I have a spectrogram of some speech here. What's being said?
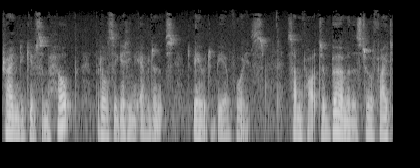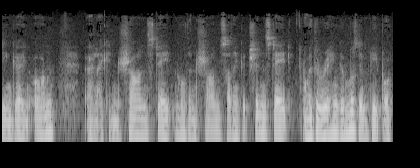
trying to give some help, but also getting the evidence to be able to be a voice. Some parts of Burma, there's still fighting going on, uh, like in Shan State, northern Shan, southern Kachin State, with the Rohingya Muslim people,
